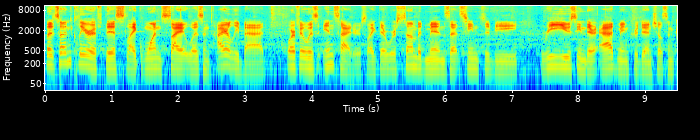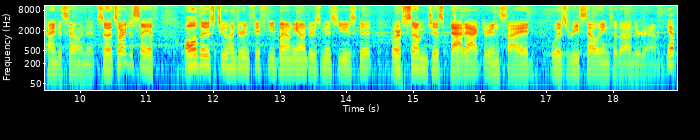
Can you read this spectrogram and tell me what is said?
but it's unclear if this like one site was entirely bad or if it was insiders. Like there were some admins that seemed to be reusing their admin credentials and kind of selling it. So it's hard to say if all those 250 bounty hunters misused it or if some just bad actor inside was reselling to the underground. Yep.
